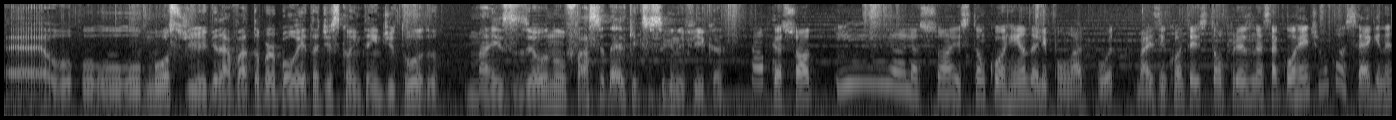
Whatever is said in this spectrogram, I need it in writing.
É, o, o, o, moço de gravata borboleta disse que eu entendi tudo, mas eu não faço ideia do que, que isso significa. Ah, o pessoal. Ih, olha só, eles estão correndo ali pra um lado e pro outro. Mas enquanto eles estão presos nessa corrente, não consegue, né?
